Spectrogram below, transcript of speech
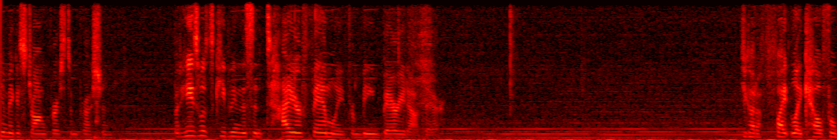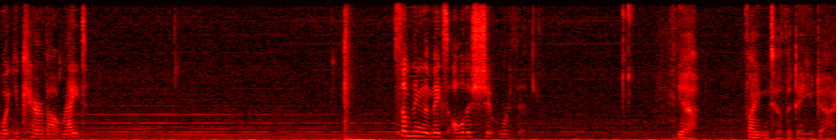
Can make a strong first impression, but he's what's keeping this entire family from being buried out there. You gotta fight like hell for what you care about, right? Something that makes all this shit worth it. Yeah. Fight until the day you die.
